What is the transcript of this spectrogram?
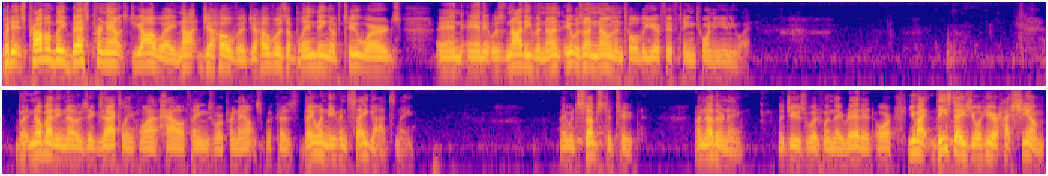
But it's probably best pronounced Yahweh, not Jehovah. Jehovah is a blending of two words, and, and it was not even un, it was unknown until the year 1520 anyway. But nobody knows exactly why, how things were pronounced because they wouldn't even say God's name. They would substitute another name. The Jews would when they read it. Or you might, these days you'll hear Hashem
